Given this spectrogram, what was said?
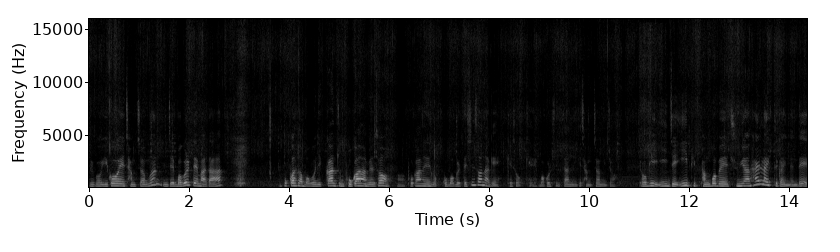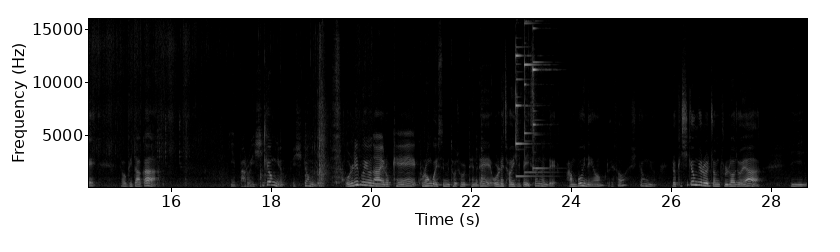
그리고 이거의 장점은 이제 먹을 때마다 볶아서 먹으니까 좀 보관하면서 어, 보관해 놓고 먹을 때 신선하게 계속 이렇게 먹을 수 있다는 게 장점이죠. 여기 이- 이제 이 비- 방법의 중요한 하이라이트가 있는데 여기다가 이 바로 이 식용유, 이 식용유. 올리브유나 이렇게 그런 거 있으면 더 좋을 텐데 원래 저희 집에 있었는데 안 보이네요. 그래서 식용유. 이렇게 식용유를 좀 둘러줘야 이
